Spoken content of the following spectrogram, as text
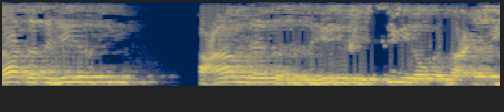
دا تطهیر عام دی که تطهیر شي سوي او که معشي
